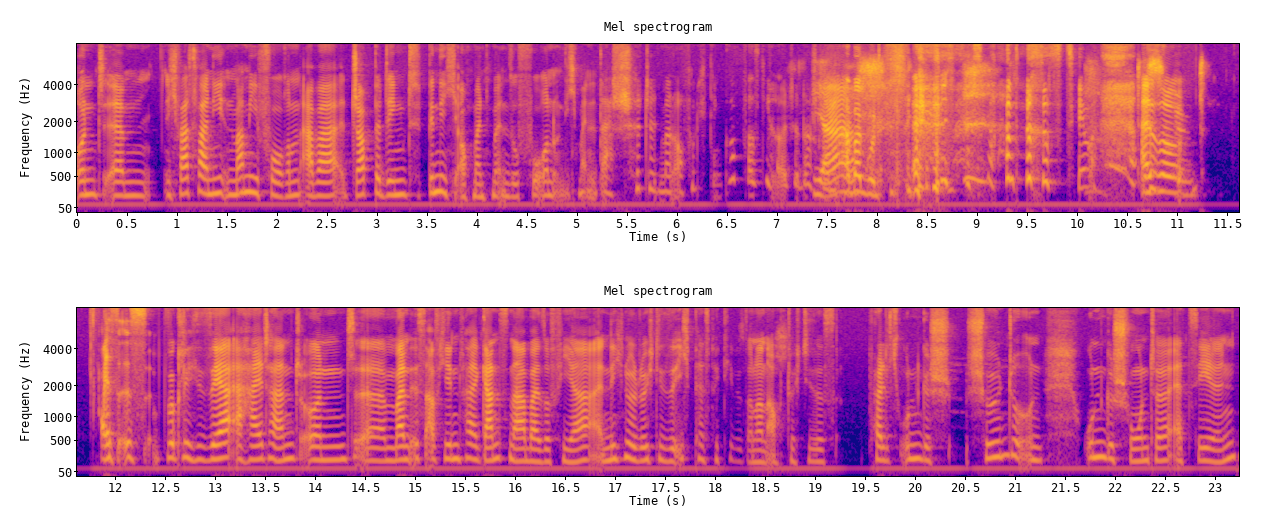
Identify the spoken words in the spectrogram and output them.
Und ähm, ich war zwar nie in Mami-Foren, aber jobbedingt bin ich auch manchmal in so Foren und ich meine, da schüttelt man auch wirklich den Kopf, was die Leute da schreiben. Ja. Aber gut, das ist ein anderes Thema. also. Es ist wirklich sehr erheiternd und äh, man ist auf jeden Fall ganz nah bei Sophia. Nicht nur durch diese Ich-Perspektive, sondern auch durch dieses völlig ungeschönte und ungeschonte Erzählen.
